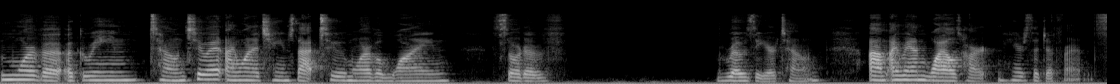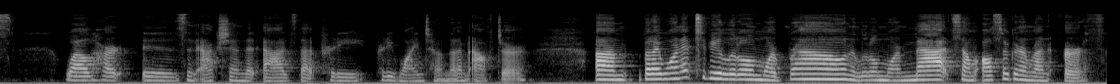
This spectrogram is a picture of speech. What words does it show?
more of a, a green tone to it. I want to change that to more of a wine sort of rosier tone. Um, I ran Wild Heart, and here's the difference. Wild Heart is an action that adds that pretty, pretty wine tone that I'm after. Um, but I want it to be a little more brown, a little more matte, so I'm also going to run Earth.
